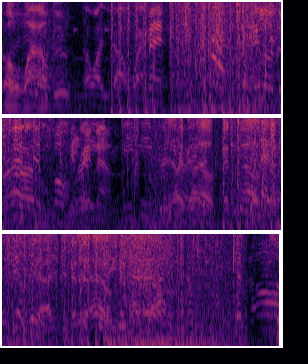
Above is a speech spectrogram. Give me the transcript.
Oh, wow. Dude, that's why you got whacked. Man, Halo the best shit smoking right now. BC, ready? Y'all got it. catch him out. Got it. Just Catch let your it play. L. So,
